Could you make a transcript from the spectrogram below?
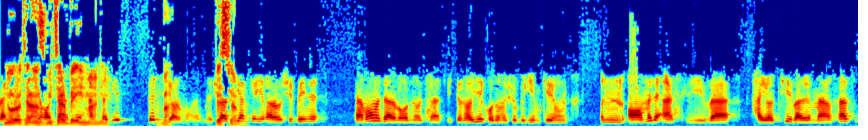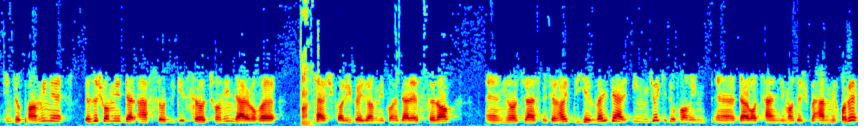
بله، نوروترانسمیتر به این معنی بسیار مهمه شاید بگم که اگه قرار باشه بین تمام در واقع نوروترانسمیترها یک کدومش رو بگیم که اون عامل اصلی و حیاتی برای مغز هست این دوپامینه لذا شما می‌دید در افسردگی سروتونین در واقع بله. کشکاری پیدا می‌کنه در استراب های دیگه ولی در اینجا که دوپامین در واقع تنظیماتش به هم می‌خوره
